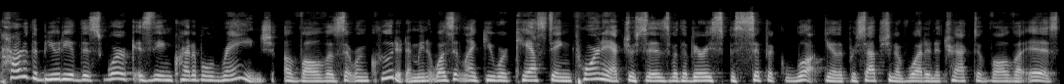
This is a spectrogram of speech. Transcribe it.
Part of the beauty of this work is the incredible range of vulvas that were included. I mean, it wasn't like you were casting porn actresses with a very specific look, you know, the perception of what an attractive vulva is.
